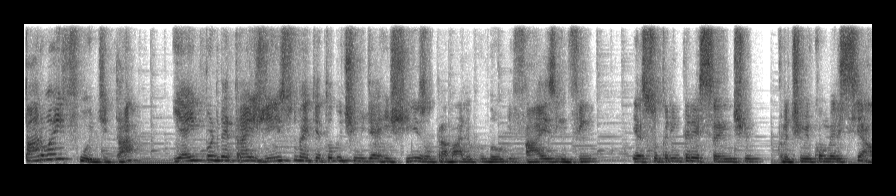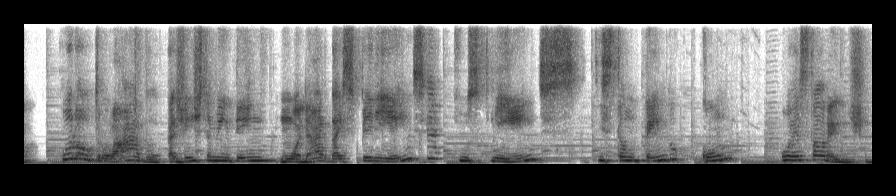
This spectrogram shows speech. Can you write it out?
para o iFood, tá? E aí por detrás disso vai ter todo o time de RX, o trabalho que o Doug faz, enfim, e é super interessante para o time comercial. Por outro lado, a gente também tem um olhar da experiência que os clientes estão tendo com o restaurante.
